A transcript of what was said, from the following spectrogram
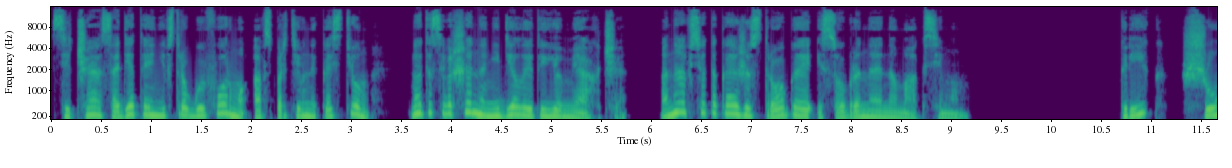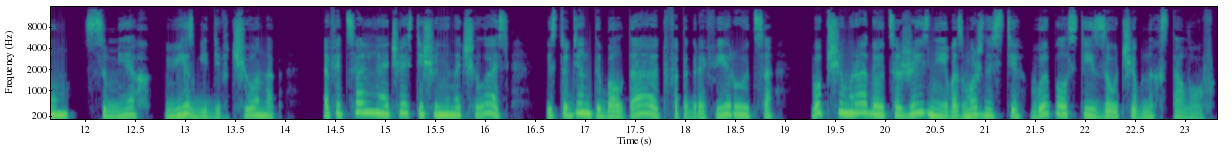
Сейчас, одетая не в строгую форму, а в спортивный костюм, но это совершенно не делает ее мягче. Она все такая же строгая и собранная на максимум. Крик, шум, смех, визги девчонок. Официальная часть еще не началась, и студенты болтают, фотографируются, в общем, радуются жизни и возможности выползти из-за учебных столов.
